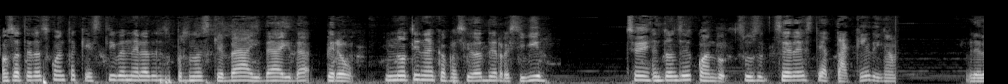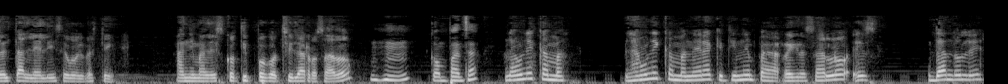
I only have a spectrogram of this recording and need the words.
O sea, te das cuenta que Steven era de esas personas que da y da y da, pero no tiene la capacidad de recibir. Sí. Entonces, cuando sucede este ataque, digamos, le da el talel y se vuelve este animalesco tipo Godzilla rosado. Con panza. La única, la única manera que tienen para regresarlo es dándole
